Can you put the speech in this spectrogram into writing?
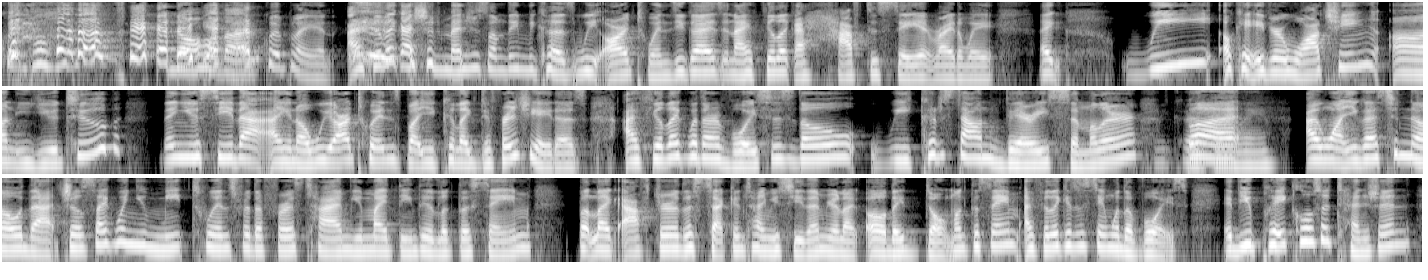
Quit no, hold on. Quit playing. I feel like I should mention something because we are twins, you guys, and I feel like I have to say it right away. Like, we, okay, if you're watching on YouTube, then you see that, uh, you know, we are twins, but you could like differentiate us. I feel like with our voices though, we could sound very similar, could, but really. I want you guys to know that just like when you meet twins for the first time, you might think they look the same but like after the second time you see them, you're like, oh, they don't look the same. I feel like it's the same with a voice. If you pay close attention,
